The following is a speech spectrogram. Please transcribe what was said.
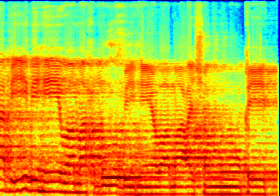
حبيبه ومحبوبه ومعشوقه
